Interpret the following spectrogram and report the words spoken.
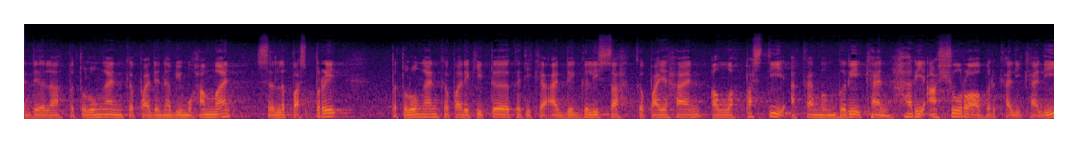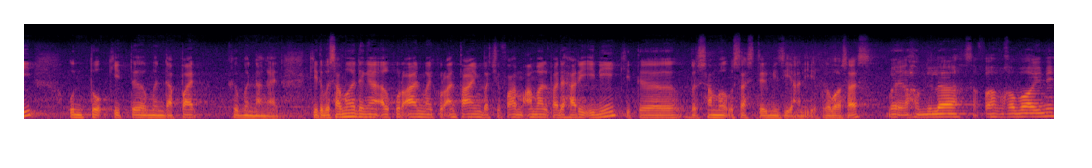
adalah pertolongan kepada Nabi Muhammad selepas perit. Pertolongan kepada kita ketika ada gelisah kepayahan Allah pasti akan memberikan hari Ashura berkali-kali untuk kita mendapat kemenangan. Kita bersama dengan Al-Quran My Quran Time baca faham amal pada hari ini kita bersama Ustaz Tirmizi Ali. Apa khabar Ustaz? Baik alhamdulillah. Safa apa khabar ini?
